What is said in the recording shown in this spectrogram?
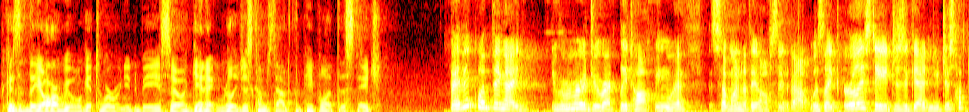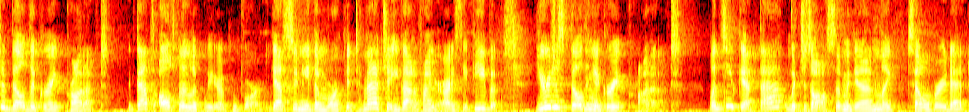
because if they are, we will get to where we need to be. So again, it really just comes down to the people at this stage. I think one thing I remember directly talking with someone at the offsite about was like early stages again, you just have to build a great product. Like that's ultimately what you're looking for. Yes, you need the market to match it, you gotta find your ICP, but you're just building a great product. Once you get that, which is awesome, again, like celebrate it,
